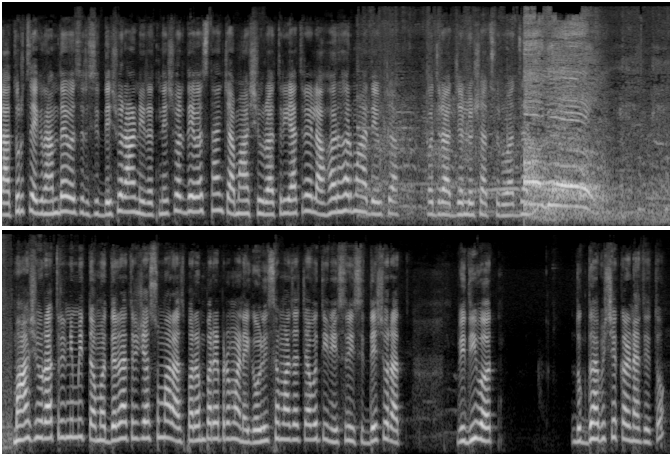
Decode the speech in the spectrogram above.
लातूरचे ग्रामदैवत श्री सिद्धेश्वर आणि रत्नेश्वर देवस्थानच्या महाशिवरात्री यात्रेला हर हर महादेवच्या वज्रात जल्लोषात सुरुवात झाली. महाशिवरात्रीनिमित्त मध्यरात्रीच्या सुमारास परंपरेप्रमाणे गवळी समाजाच्या वतीने श्री सिद्धेश्वरात विधिवत दुग्धाभिषेक करण्यात येतो.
